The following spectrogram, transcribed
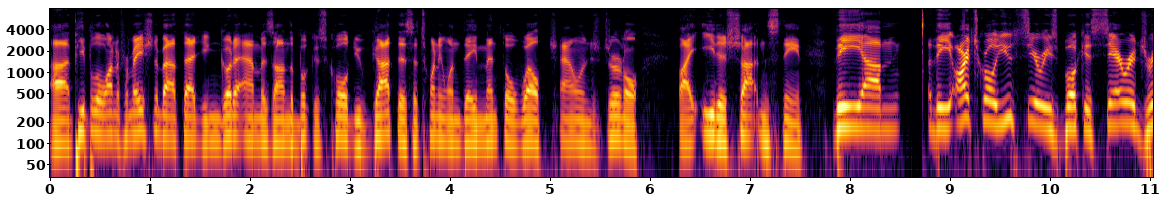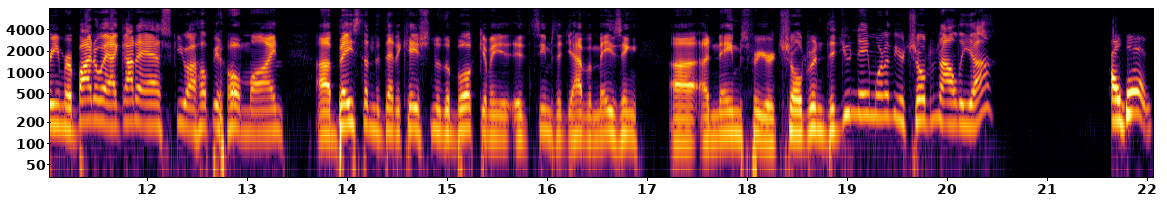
Uh, people who want information about that, you can go to Amazon. The book is called "You've Got This: A 21 Day Mental Wealth Challenge Journal" by Edith Schottenstein. The um, the Art Scroll Youth Series book is Sarah Dreamer. By the way, I got to ask you. I hope you don't mind. Uh, based on the dedication of the book, I mean, it seems that you have amazing uh, uh names for your children. Did you name one of your children Aliyah? I did.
